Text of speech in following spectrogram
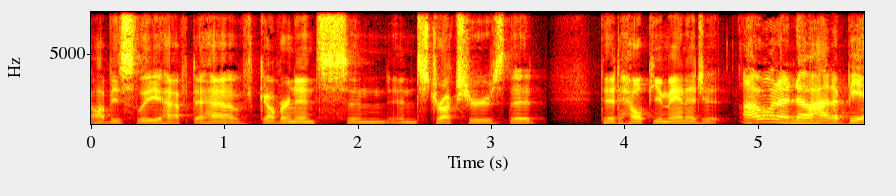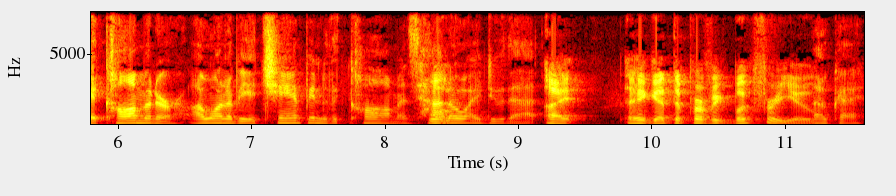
obviously have to have governance and, and structures that that help you manage it. I want to know how to be a commoner. I want to be a champion of the commons. How Well, do I do that? I I got the perfect book for you. Okay.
